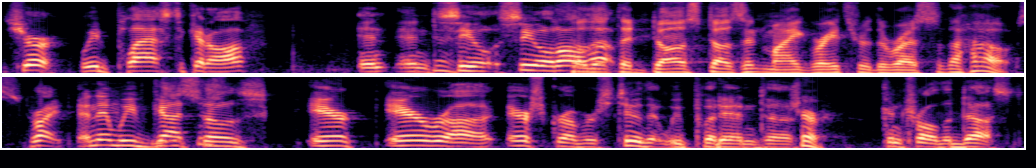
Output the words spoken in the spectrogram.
Sure, we'd plastic it off and, and seal seal it all so that up. the dust doesn't migrate through the rest of the house? right, and then we've got those air air uh, air scrubbers too that we put in to Sure. control the dust.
